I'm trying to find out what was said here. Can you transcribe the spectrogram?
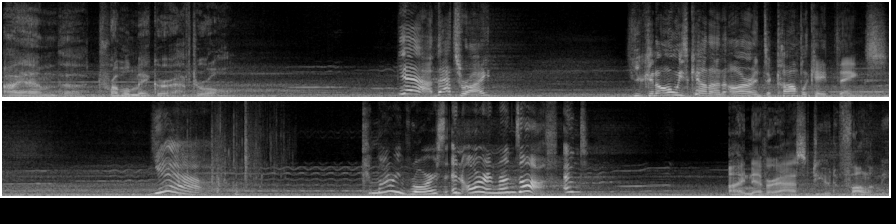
I am the troublemaker, after all. Yeah, that's right. You can always count on Auron to complicate things. Yeah. Kimahri roars and Auron runs off, and I never asked you to follow me.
